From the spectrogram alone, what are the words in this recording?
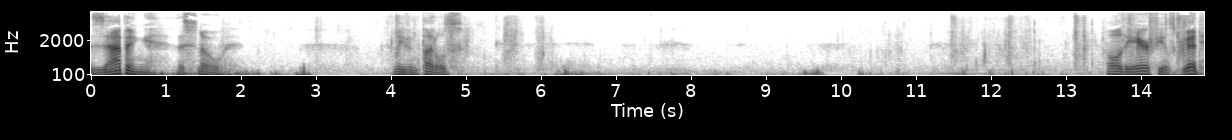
Zapping the snow, leaving puddles. Oh, the air feels good.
